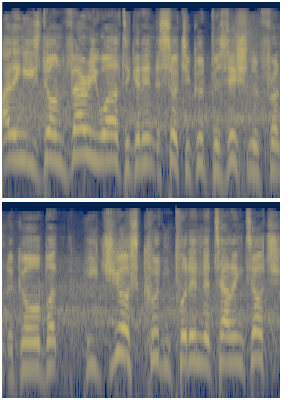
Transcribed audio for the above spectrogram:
I think he's done very well to get into such a good position in front of goal, but he just couldn't put in the telling touch.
